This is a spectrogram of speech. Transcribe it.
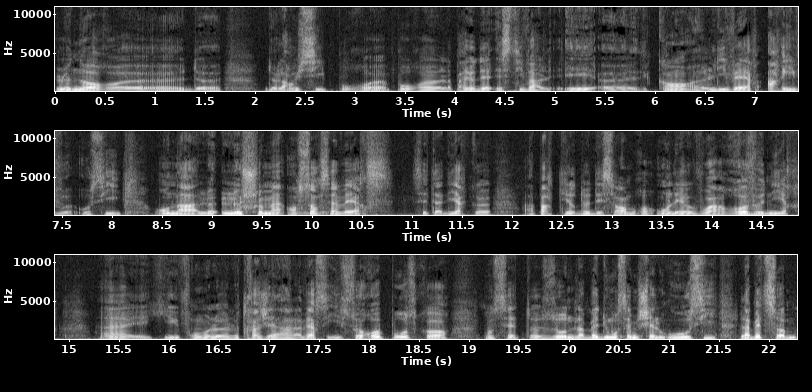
le nord de, la Russie pour la période estivale. Et quand l'hiver arrive aussi, on a le chemin en sens inverse c'est-à-dire que à partir de décembre, on les voit revenir hein, et qui font le, trajet à l'inverse. Ils se reposent corps dans cette zone, la baie du Mont-Saint-Michel ou aussi la baie de Somme.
